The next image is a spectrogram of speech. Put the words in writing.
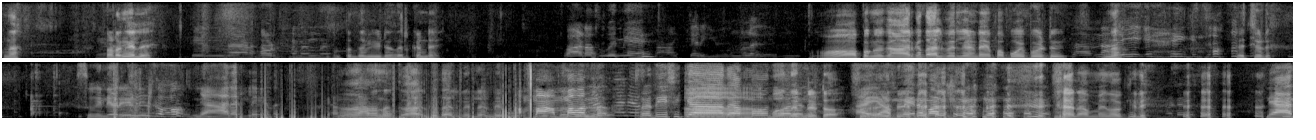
എന്നാ തുടങ്ങല്ലേ? അപ്പൊ എന്താ വീഡിയോ നിൽക്കണ്ടേ ഓ അപ്പൊ നിങ്ങൾക്ക് ആർക്കും താല്പര്യമില്ലേ ഇപ്പൊ പോയി പോയിട്ട്? എന്നാ വെച്ചിട് സുകന്യ അറിയണ്ടേ. ഞാനല്ലേ ആർക്കും താല്പര്യമില്ലണ്ടേ അമ്മ അമ്മ വന്ന് പ്രതീക്ഷിക്കാതെ അമ്മ അമ്മ വന്ന് വന്നിട്ടുണ്ട് കേട്ടോ അമ്മേനെ ഞാൻ അമ്മയെ നോക്കിയില്ലേ? ഞാൻ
